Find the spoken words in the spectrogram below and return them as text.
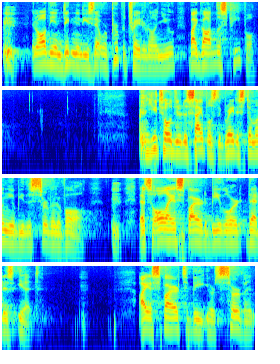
and all the indignities that were perpetrated on you by godless people. You told your disciples, the greatest among you will be the servant of all. That's all I aspire to be, Lord. That is it. I aspire to be your servant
